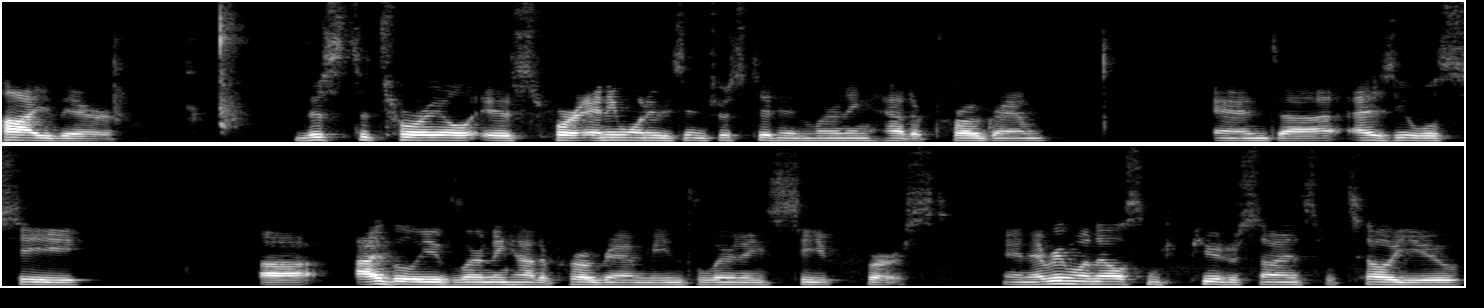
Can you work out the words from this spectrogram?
Hi there. This tutorial is for anyone who's interested in learning how to program. And uh, as you will see, uh, I believe learning how to program means learning C first. And everyone else in computer science will tell you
